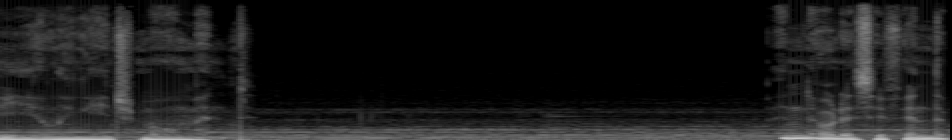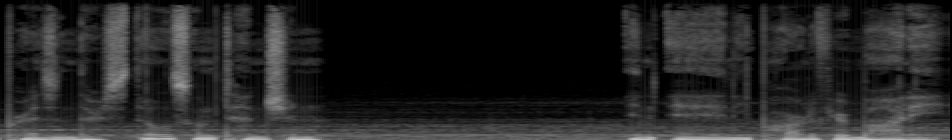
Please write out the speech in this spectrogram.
Feeling each moment. And notice if in the present there's still some tension in any part of your body.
